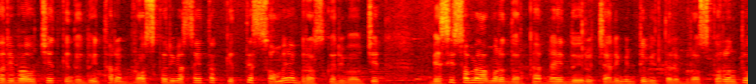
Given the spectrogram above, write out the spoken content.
କରିବା ଉଚିତ କିନ୍ତୁ ଦୁଇଥର ବ୍ରଶ କରିବା ସହିତ କେତେ ସମୟ ବ୍ରଶ କରିବା ଉଚିତ ବେଶୀ ସମୟ ଆମର ଦରକାର ନାହିଁ ଦୁଇରୁ ଚାରି ମିନିଟ୍ ଭିତରେ ବ୍ରସ୍ କରନ୍ତୁ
